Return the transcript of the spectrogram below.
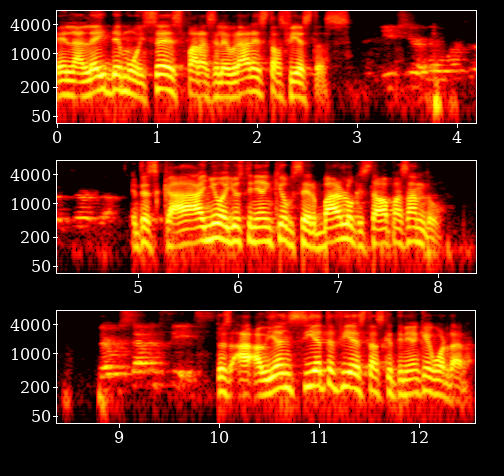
en la ley de Moisés para celebrar estas fiestas. Entonces, cada año ellos tenían que observar lo que estaba pasando. There were seven Entonces, ha- habían siete fiestas que tenían que guardar.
